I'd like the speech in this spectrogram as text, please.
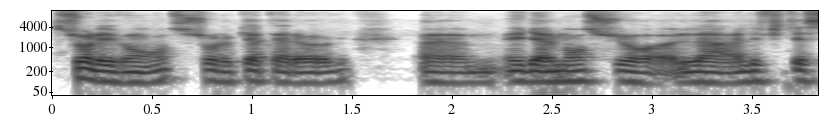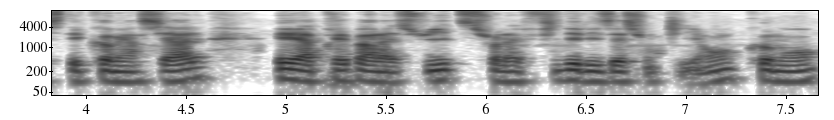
sur les ventes, sur le catalogue, euh, également sur l'efficacité commerciale et après par la suite sur la fidélisation client, comment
